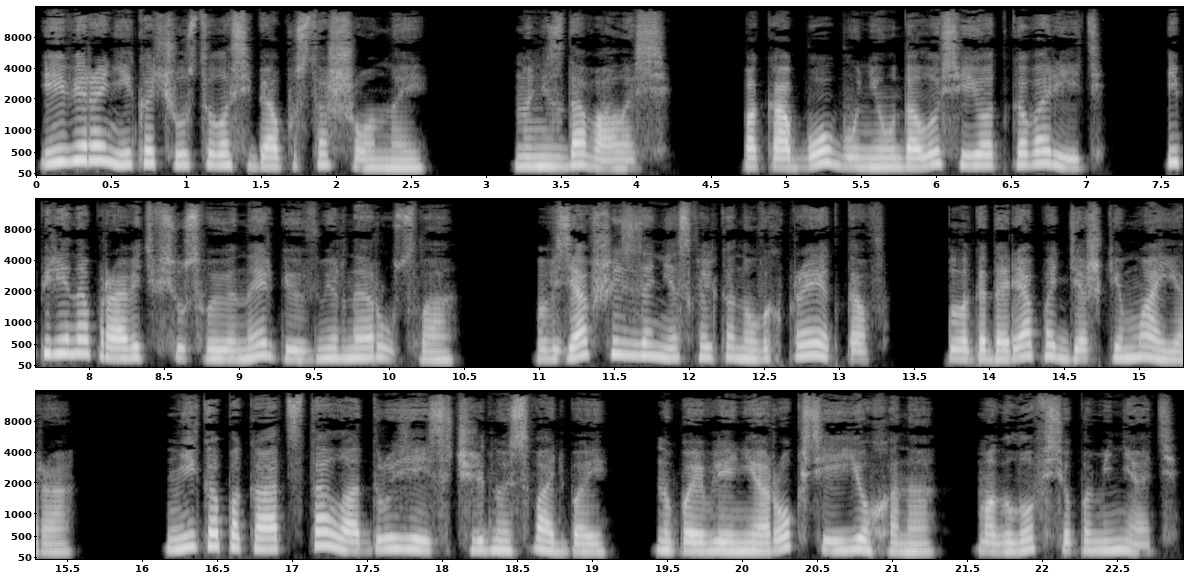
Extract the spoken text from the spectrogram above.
и Вероника чувствовала себя опустошенной, но не сдавалась, пока Бобу не удалось ее отговорить и перенаправить всю свою энергию в мирное русло, взявшись за несколько новых проектов, благодаря поддержке Майера. Ника пока отстала от друзей с очередной свадьбой, но появление Рокси и Йохана могло все поменять.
